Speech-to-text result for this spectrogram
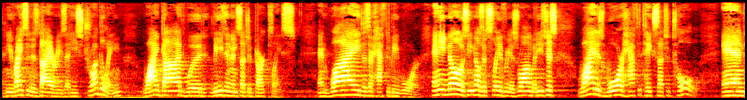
and he writes in his diaries that he's struggling why God would leave him in such a dark place. And why does there have to be war? And he knows, he knows that slavery is wrong, but he's just, why does war have to take such a toll? And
